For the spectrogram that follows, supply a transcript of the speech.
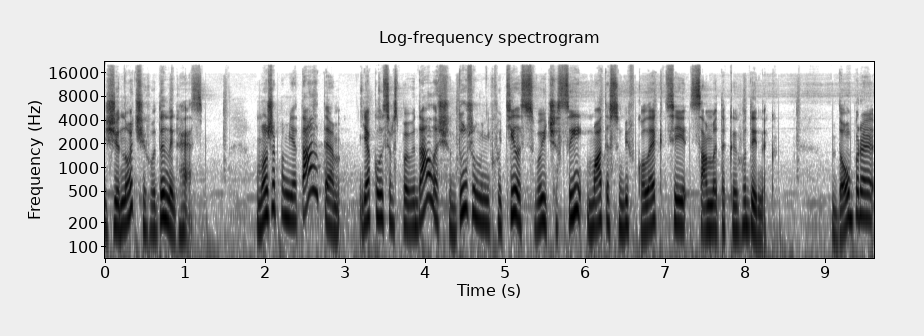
Жіночий годинник ГЕС. Може, пам'ятаєте, я колись розповідала, що дуже мені хотілося свої часи мати собі в колекції саме такий годинник. Добре,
